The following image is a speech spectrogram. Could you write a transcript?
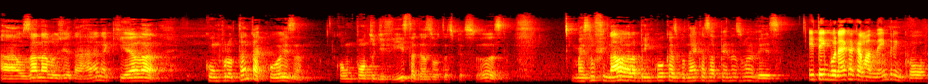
Ah, usar a analogia da Hannah que ela comprou tanta coisa como ponto de vista das outras pessoas, mas no final ela brincou com as bonecas apenas uma vez. E tem boneca que ela nem brincou.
